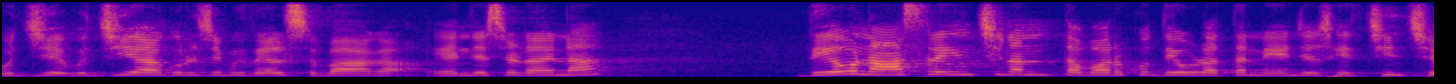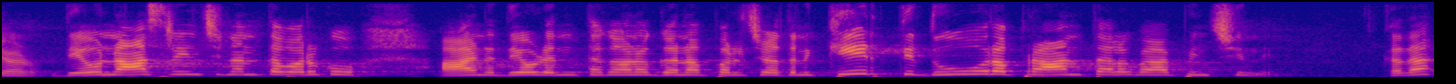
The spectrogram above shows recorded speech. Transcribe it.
ఉజ్జ ఉజ్జియా గురించి మీకు తెలుసు బాగా. ఏం చేశాడు ఆయన? దేవుని ఆశ్రయించినంత వరకు దేవుడు అతన్ని ఏం చేసి హెచ్చించాడు? దేవుని ఆశ్రయించినంత వరకు ఆయన దేవుడు ఎంతగానో ఘనపరిచాడు. అతని కీర్తి దూర ప్రాంతాలకు వ్యాపించింది. కదా?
